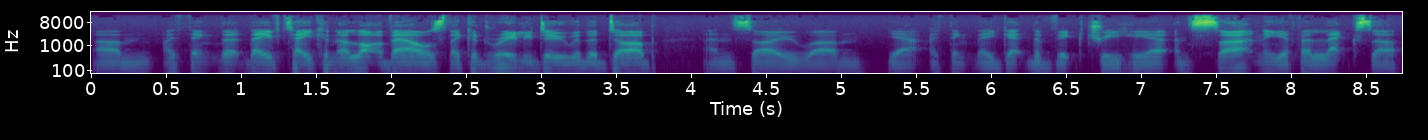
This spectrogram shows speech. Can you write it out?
Um, I think that they've taken a lot of L's. They could really do with a dub. And so, um, yeah, I think they get the victory here. And certainly, if Alexa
